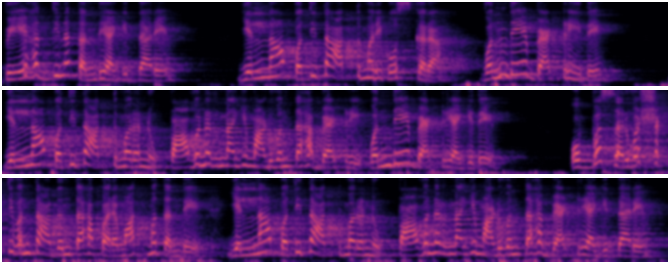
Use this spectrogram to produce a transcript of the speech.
ಬೇಹದ್ದಿನ ತಂದೆಯಾಗಿದ್ದಾರೆ. ಎಲ್ಲ ಪತಿತ ಆತ್ಮರಿಗೋಸ್ಕರ ಒಂದೇ ಬ್ಯಾಟ್ರಿ ಇದೆ. ಎಲ್ಲ ಪತಿತ ಆತ್ಮರನ್ನು ಪಾವನರನ್ನಾಗಿ ಮಾಡುವಂತಹ ಬ್ಯಾಟ್ರಿ ಒಂದೇ ಬ್ಯಾಟ್ರಿ ಆಗಿದೆ ಒಬ್ಬ ಸರ್ವಶಕ್ತಿವಂತ ಆದಂತಹ ಪರಮಾತ್ಮ ತಂದೆ ಎಲ್ಲ ಪತಿತ ಆತ್ಮರನ್ನು ಪಾವನರನ್ನಾಗಿ ಮಾಡುವಂತಹ ಬ್ಯಾಟ್ರಿ ಆಗಿದ್ದಾರೆ.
